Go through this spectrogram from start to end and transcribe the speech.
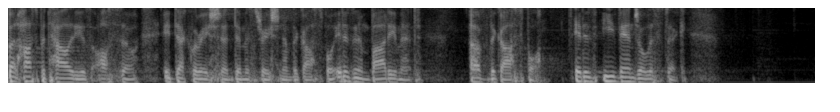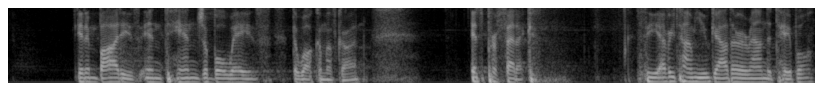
But hospitality is also a declaration and demonstration of the gospel. It is an embodiment of the gospel. It is evangelistic. It embodies in tangible ways the welcome of God. It's prophetic. See, every time you gather around a table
